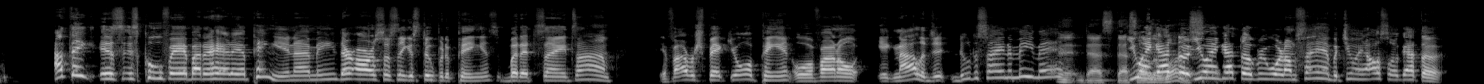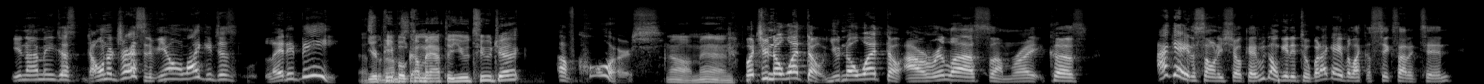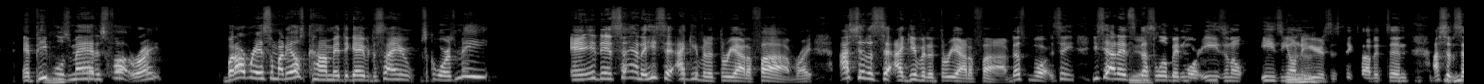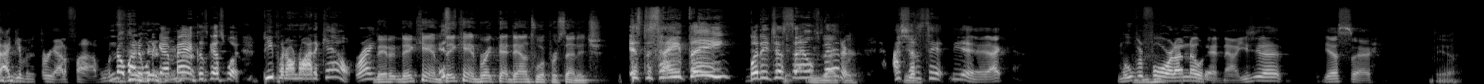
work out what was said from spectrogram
I think it's it's cool for everybody to have their opinion. You know what I mean? There are such things as stupid opinions, but at the same time, if I respect your opinion or if I don't acknowledge it, do the same to me, man. Eh, that's that's you ain't got was. to you ain't got to agree with what I'm saying, but you ain't also got to, you know what I mean? Just don't address it. If you don't like it, just let it be. That's Your people coming after you too, Jack? Of course. Oh man. But you know what though? You know what though? I realized something, right? Because I gave the Sony showcase. We're gonna get into it, but I gave it like a six out of ten. And people Mm-hmm. was mad as fuck, right? But I read somebody else comment that gave it the same score as me. And it didn't sound that he said I give it a three out of five, right? I should have said I give it a three out of five. That's more see, you see how that's Yeah. that's a little bit more easy on easy on Mhm. the ears than six out of ten. I should have said I give it a three out of five. Well, nobody would have got mad because guess what? People don't know how to count, right? They they can't It's- they can't break that down to a percentage. It's the same thing, but it just Yeah, sounds exactly. better. I should have said, yeah. I, moving Mhm. forward, I know that now. You see that? Yes, sir. Yeah.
